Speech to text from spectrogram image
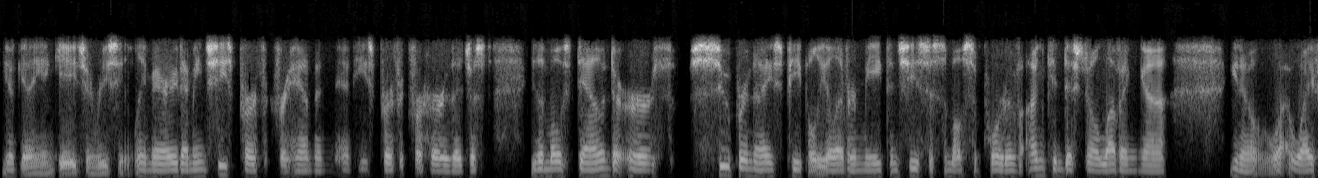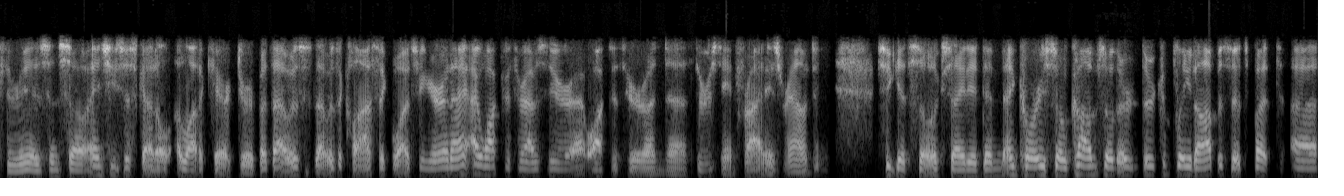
you know, getting engaged and recently married. I mean, she's perfect for him and, and he's perfect for her. They're just the most down to earth, super nice people you'll ever meet. And she's just the most supportive, unconditional, loving, uh, you know wife there is. And so and she's just got a, a lot of character but that was that was a classic watching her. And i, I walked with her i was there i walked with her on uh, thursday and fridays round and she gets so excited. And, and corey's so calm so they're they're complete opposites. But uh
